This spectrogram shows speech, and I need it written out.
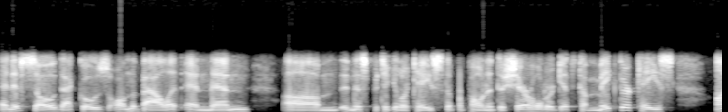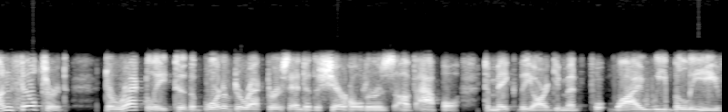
And if so, that goes on the ballot, and then um, in this particular case, the proponent, the shareholder, gets to make their case unfiltered directly to the board of directors and to the shareholders of Apple to make the argument for why we believe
